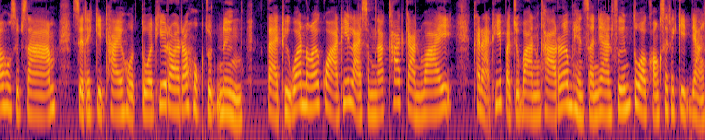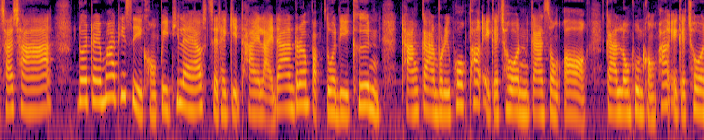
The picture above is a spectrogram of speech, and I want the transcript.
2563 เศรษฐกิจไทยหดตัวที่ร้อยละ6.1แต่ถือว่าน้อยกว่าที่หลายสำนักคาดการไว้ ขณะที่ปัจจุบันค่ะเริ่มเห็นสัญญาณฟื้นตัวของเศรษฐกิจอย่างช้าๆ โดยไตรมาสที่ 4 ของปีที่แล้ว เศรษฐกิจไทยหลายด้านเริ่มปรับตัวดีขึ้น ทั้งการบริโภคภาคเอกชน การส่งออก การลงทุนของภาคเอกชน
